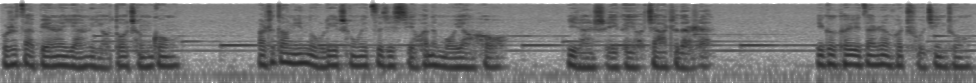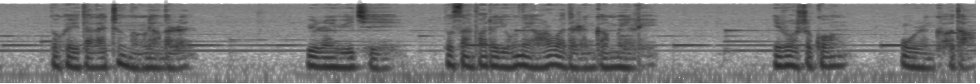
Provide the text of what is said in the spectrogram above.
不是在别人眼里有多成功，而是当你努力成为自己喜欢的模样后，依然是一个有价值的人，一个可以在任何处境中都可以带来正能量的人。于人于己，都散发着由内而外的人格魅力。你若是光，无人可挡。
